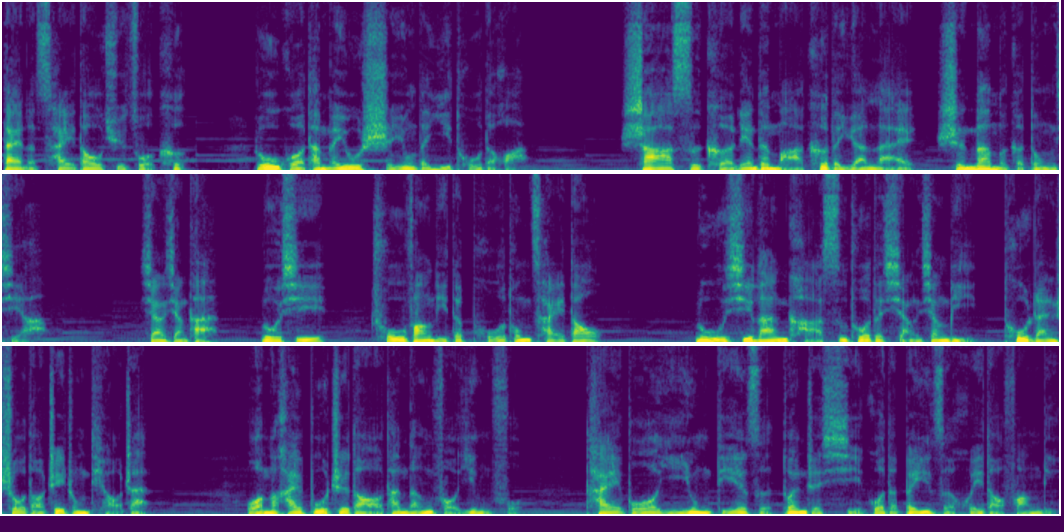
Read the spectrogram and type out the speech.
带了菜刀去做客。如果他没有使用的意图的话，杀死可怜的马克的原来是那么个东西啊！想想看，露西，厨房里的普通菜刀。露西兰卡斯托的想象力突然受到这种挑战，我们还不知道他能否应付。泰伯已用碟子端着洗过的杯子回到房里，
